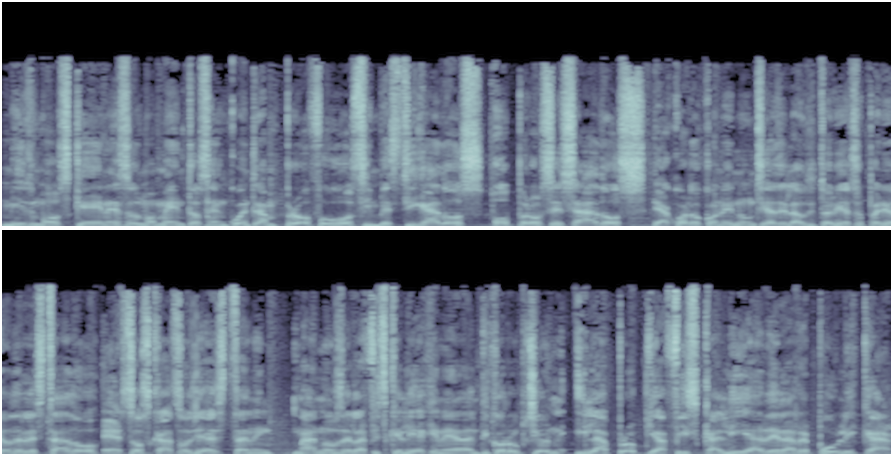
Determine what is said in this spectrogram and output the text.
mismos que en esos momentos se encuentran prófugos, investigados o procesados. De acuerdo con denuncias de la Auditoría Superior del Estado, estos casos ya están en manos de la Fiscalía General Anticorrupción y la propia Fiscalía de la República.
